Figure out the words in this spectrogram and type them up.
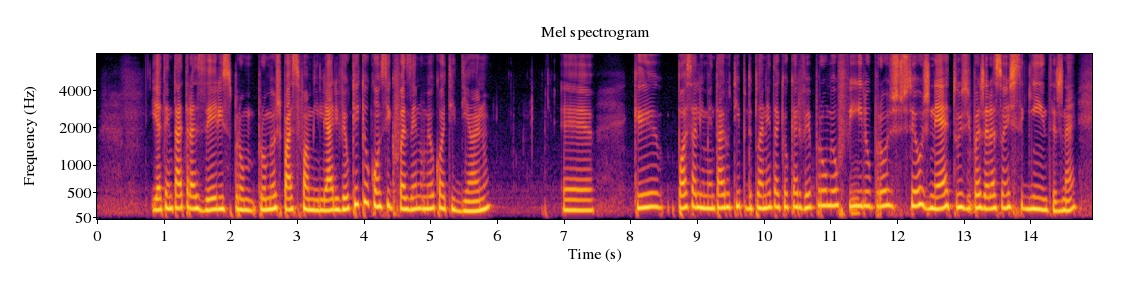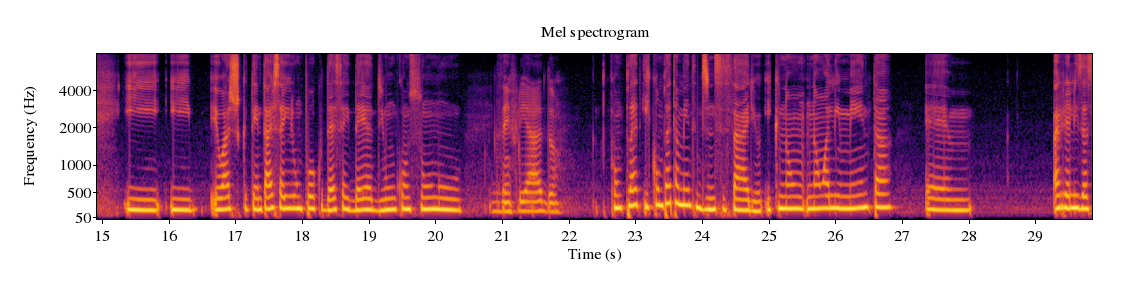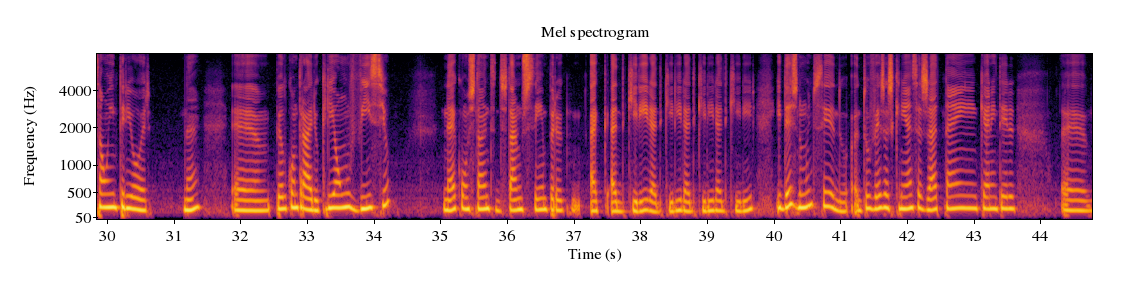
e a tentar trazer isso para o meu espaço familiar e ver o que, que eu consigo fazer no meu cotidiano eh, que possa alimentar o tipo de planeta que eu quero ver para o meu filho, para os seus netos e para as gerações seguintes, né? E, e eu acho que tentar sair um pouco dessa ideia de um consumo Desenfreado. complet e completamente desnecessário e que não, não alimenta em, a realização interior, né? Em, pelo contrário, cria um vício né, constante de estarmos sempre a adquirir, adquirir, adquirir, adquirir e desde muito cedo. Tu vês as crianças já têm, querem ter eh,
